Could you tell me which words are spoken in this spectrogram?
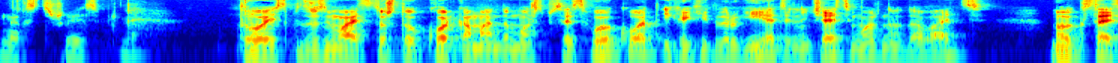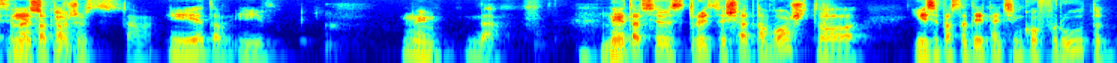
Next.js, например. То есть подразумевается то, что core команда может писать свой код, и какие-то другие отдельные части можно давать. Ну, кстати, И это тоже самое. И это, и... Ну, да. Мгм. Но это все строится за счет того, что если посмотреть на Тинькофф.ру, то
